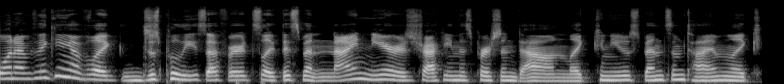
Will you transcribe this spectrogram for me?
when I'm thinking of like just police efforts, like they spent 9 years tracking this person down, like can you spend some time like,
